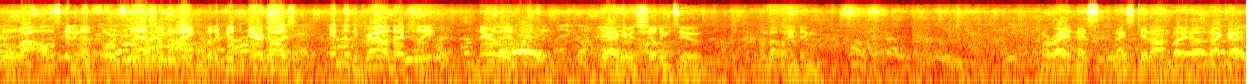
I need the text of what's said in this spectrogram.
Oh, wow, almost getting that forward smash on Ike, but a good air dodge into the ground actually narrowly avoided. Yeah, he was shielding too on that landing. All right, nice, nice get on by uh, that guy.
